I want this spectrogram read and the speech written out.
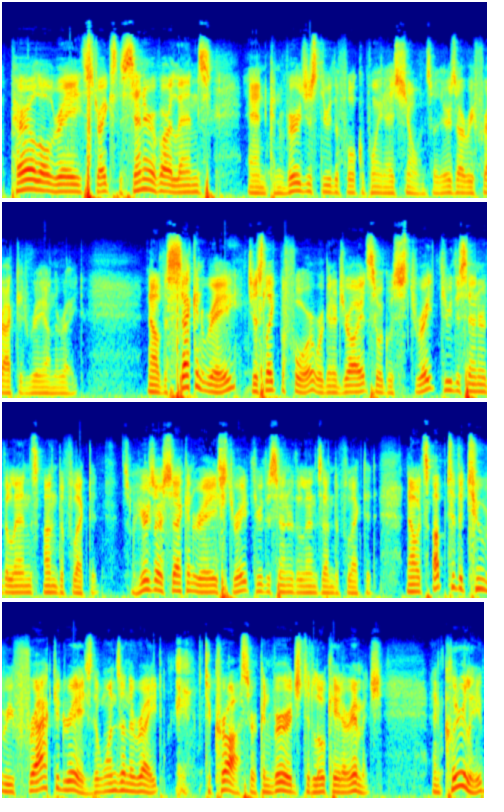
A parallel ray strikes the center of our lens and converges through the focal point as shown. So there's our refracted ray on the right. Now the second ray, just like before, we're going to draw it so it goes straight through the center of the lens undeflected. So here's our second ray straight through the center of the lens undeflected. Now it's up to the two refracted rays, the ones on the right, to cross or converge to locate our image. And clearly,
